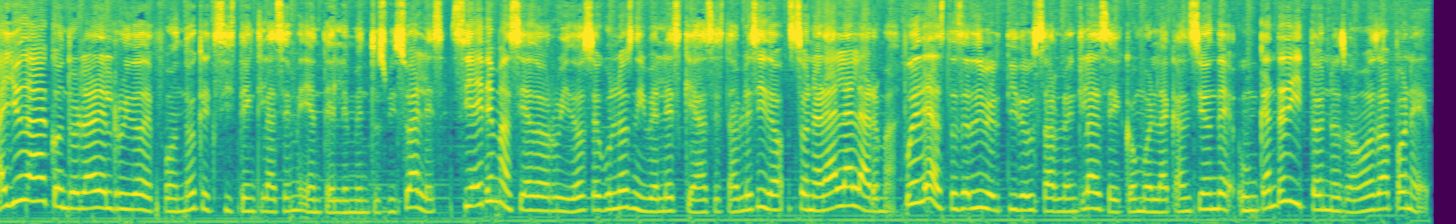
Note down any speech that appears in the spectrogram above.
Ayuda a controlar el ruido de fondo que existe en clase mediante elementos visuales. Si hay demasiado ruido según los niveles que has establecido, sonará la alarma. Puede hasta ser divertido usarlo en clase, como la canción de Un candadito nos vamos a poner.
